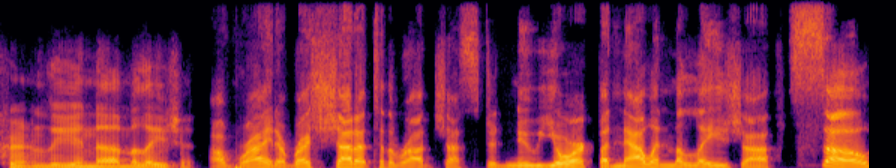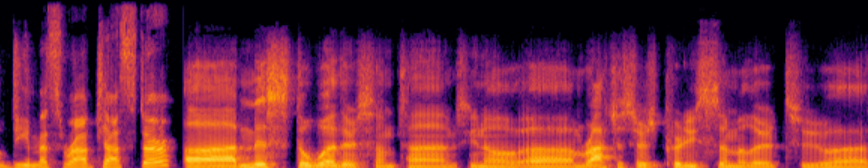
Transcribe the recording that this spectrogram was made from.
currently in uh, Malaysia. All right. All right. Shout out to the Rochester, New York, but now in Malaysia. So, do you miss Rochester? Uh, I miss the weather sometimes. You know, um, Rochester is pretty similar to uh,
